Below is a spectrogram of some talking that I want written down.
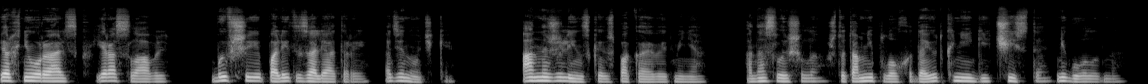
Верхнеуральск, Ярославль, бывшие политизоляторы, одиночки. Анна Жилинская успокаивает меня. Она слышала, что там неплохо, дают книги, чисто, не голодно.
